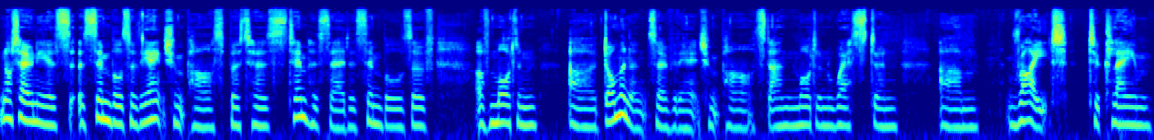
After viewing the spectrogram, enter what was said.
not only as, as, symbols of the ancient past, but as Tim has said, as symbols of, of modern uh, dominance over the ancient past and modern Western um, right to claim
